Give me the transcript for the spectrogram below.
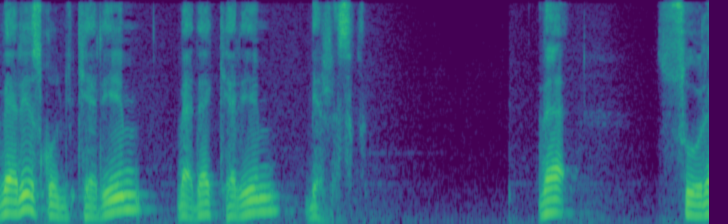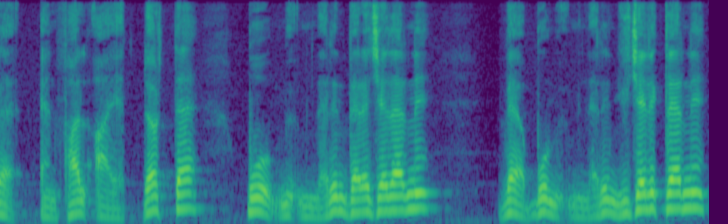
Ve rizkun kerim ve de kerim bir rızık. Ve sure Enfal ayet 4'te bu müminlerin derecelerini ve bu müminlerin yüceliklerini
